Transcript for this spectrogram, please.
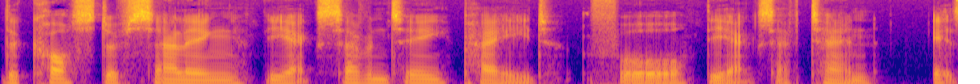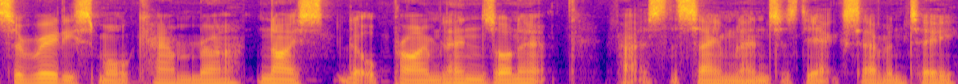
the cost of selling the X70 paid for the XF10. It's a really small camera, nice little prime lens on it it's the same lens as the X70.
